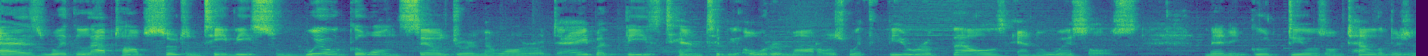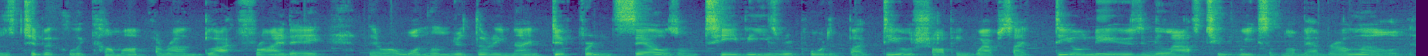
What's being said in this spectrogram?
As with laptops, certain TVs will go on sale during Memorial Day, but these tend to be older models with fewer bells and whistles. Many good deals on televisions typically come up around Black Friday. There are 139 different sales on TVs reported by deal shopping website Deal News in the last two weeks of November alone.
